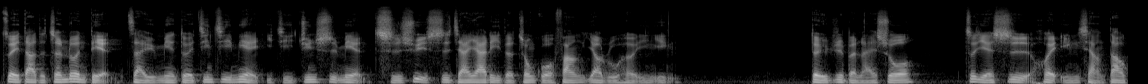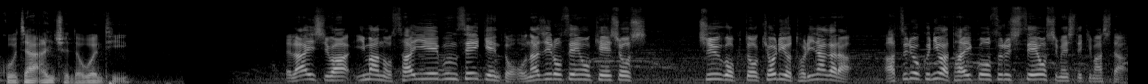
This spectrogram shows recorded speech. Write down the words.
最大的争论点在于，面对经济面以及军事面持续施加压力的中国方要如何应应？对于日本来说，这也是会影响到国家安全的问题。赖氏は今の蔡英文政権と同じ路線を継承し、中国と距離を取りながら圧力には対抗する姿勢を示してきました。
